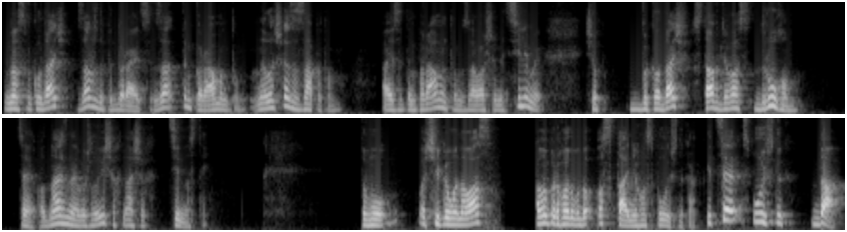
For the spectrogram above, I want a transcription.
У нас викладач завжди підбирається за темпераментом, не лише за запитом, а й за темпераментом, за вашими цілями, щоб викладач став для вас другом. Це одна з найважливіших наших цінностей. Тому очікуємо на вас, а ми переходимо до останнього сполучника. І це сполучник да.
